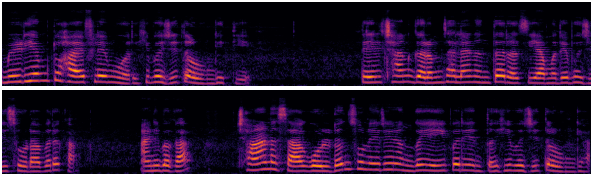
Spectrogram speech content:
मीडियम टू हाय फ्लेमवर ही भजी तळून घेते तेल छान गरम झाल्यानंतरच यामध्ये भजी सोडा बरं का. आणि बघा छान असा गोल्डन सोनेरी रंग येईपर्यंत ही भजी तळून घ्या.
